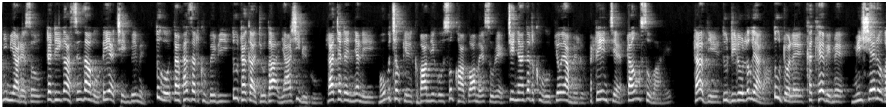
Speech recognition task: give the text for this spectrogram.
ညှိမရတဲ့ဆုံးတတီကစဉ်းစားဖို့တရက်ချိန်ပေးမယ်သူ့ကိုတန်ဖက်ဆက်တစ်ခုပေးပြီးသူ့ထက်ကဂျိုသားအရာရှိတွေကိုလာချက်တဲ့ညက်နေမိုးမချုပ်ခင်ကဘာမြေကိုစုတ်ခွာသွားမယ်ဆိုတဲ့ကြေညာချက်တစ်ခုကိုပြောရမယ်လို့အတင်းအကျပ်တောင်းဆိုပါတယ်ဒါအပြင်သူဒီလိုလုပ်ရတာသူ့အတွက်လည်းခက်ခဲပေမဲ့မီရှဲတို့က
